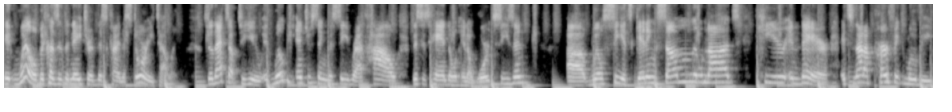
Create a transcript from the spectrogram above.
It will because of the nature of this kind of storytelling. So that's up to you. It will be interesting to see, Ref, how this is handled in award season. Uh, we'll see. It's getting some little nods here and there. It's not a perfect movie,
